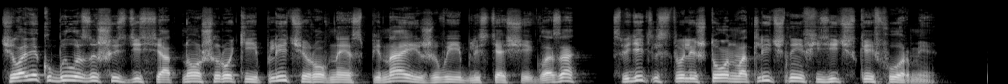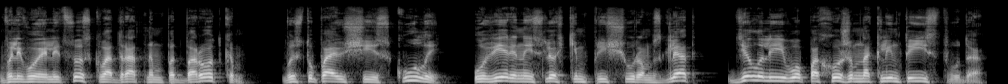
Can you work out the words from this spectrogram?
Человеку было за 60, но широкие плечи, ровная спина и живые блестящие глаза свидетельствовали, что он в отличной физической форме. Волевое лицо с квадратным подбородком, выступающие Уверенный с легким прищуром взгляд делали его похожим на Клинта Иствуда.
